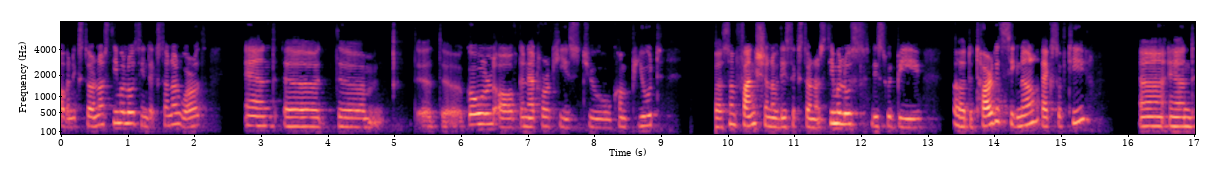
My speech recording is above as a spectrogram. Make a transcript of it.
of an external stimulus in the external world. And the the goal of the network is to compute uh, some function of this external stimulus. This would be uh, the target signal, x of t. Uh, and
